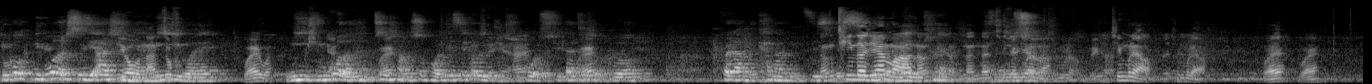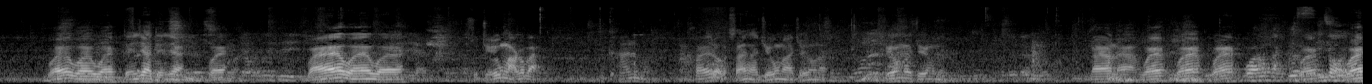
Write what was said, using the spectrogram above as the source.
你过你过了十几二十年，你以为你已经过了很正常的生活，那些都已经是过去，但这首歌会让你看到你自己能听得见吗？能能能听得见吗？听不了，听不了。喂喂，喂喂喂，等一下等一下，喂，喂喂喂，就用哪个吧。开了吗？开了，算了，就用了就用了，就用了就用了。来啊来啊，喂喂喂，喂喂，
